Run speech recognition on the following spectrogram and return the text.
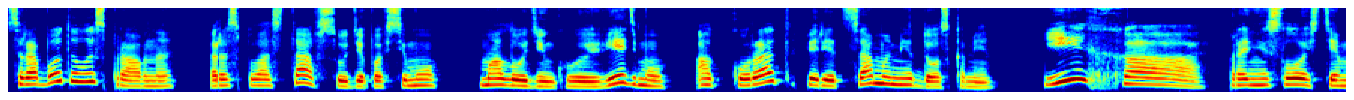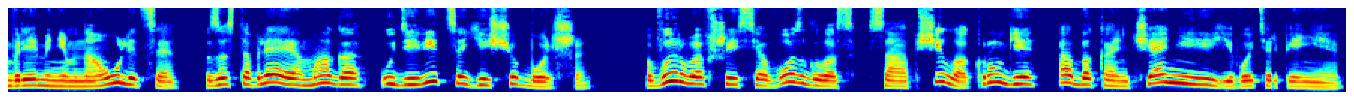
сработал исправно, распластав, судя по всему, молоденькую ведьму аккурат перед самыми досками. «Иха!» пронеслось тем временем на улице, заставляя мага удивиться еще больше. Вырвавшийся возглас сообщил округе об окончании его терпения.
